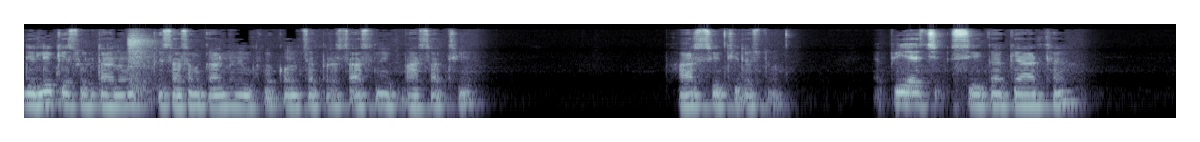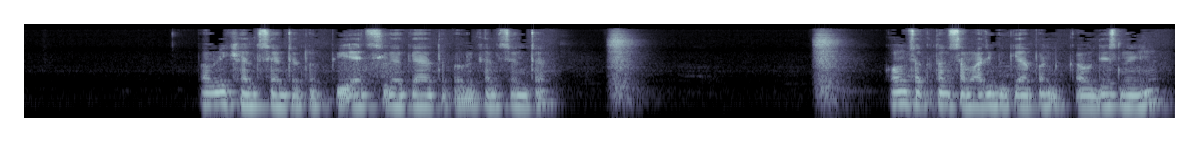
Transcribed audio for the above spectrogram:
दिल्ली के सुल्तानों के शासनकाल में निम्न में कौन सा प्रशासनिक भाषा थी? फारसी थी दोस्तों। पीएचसी का क्या अर्थ है? पब्लिक हेल्थ सेंटर तो पीएचसी का क्या अर्थ है? पब्लिक हेल्थ सेंटर कौन सा कथन सामाजिक विज्ञापन का उद्देश्य नहीं है?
